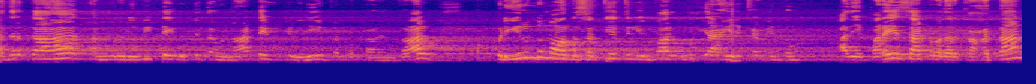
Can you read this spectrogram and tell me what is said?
அதற்காக தங்களுடைய வீட்டை விட்டு தங்கள் நாட்டை விட்டு வெளியேற்றப்பட்டார் என்றால் அப்படி இருந்தும் அந்த சத்தியத்தில் இவ்வாறு உறுதியாக இருக்க வேண்டும்? அதை பறைசாற்றுவதற்காகத்தான்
